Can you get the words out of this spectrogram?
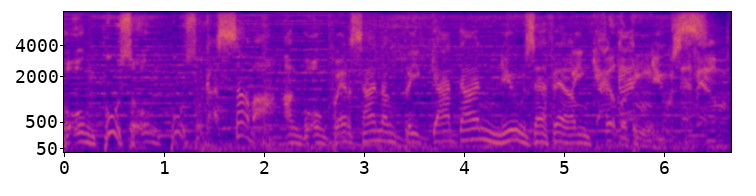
Buong puso, buong puso kasama ang buong pwersa ng Brigada News FM Philippines.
